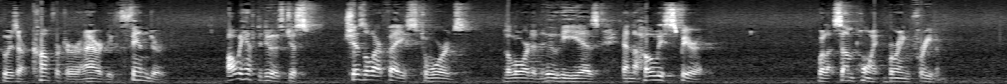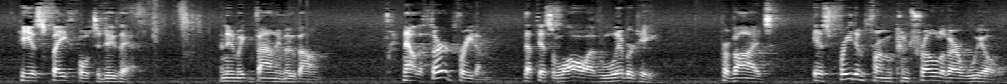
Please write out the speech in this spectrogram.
who is our comforter and our defender, all we have to do is just chisel our face towards the Lord and who He is, and the Holy Spirit will at some point bring freedom. He is faithful to do that. And then we can finally move on. Now, the third freedom that this law of liberty provides is freedom from control of our will.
